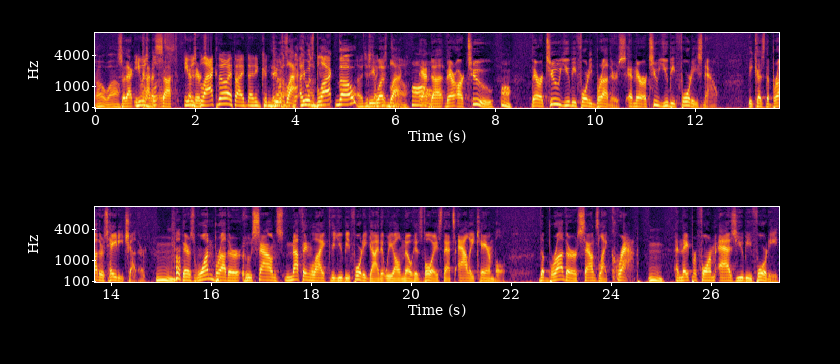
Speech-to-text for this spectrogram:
Oh wow! So that He was kind of bl- sucked. He And was black though. I thought I didn't couldn't. He tell. was black. He was black though. I just he I was black, tell. and uh, there are two. There are two UB40 brothers, and there are two UB40s now because the brothers hate each other. Hmm. There's one brother who sounds nothing like the UB40 guy that we all know his voice. That's Ali Campbell. The brother sounds like crap, hmm. and they perform as UB40.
